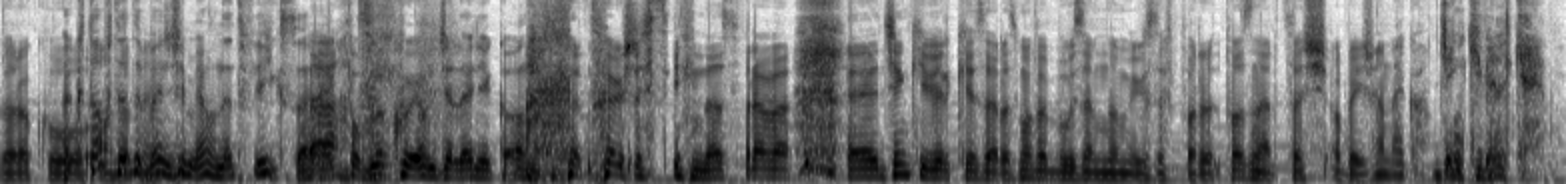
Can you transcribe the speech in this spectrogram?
roku. A kto wtedy będzie. będzie miał Netflixa, A, jak poblokują dzielenie kont? To już jest inna sprawa. E, Dzięki wielkie za rozmowę. Był ze mną Józef Poznar. Coś obejrzanego. Dzięki wielkie.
